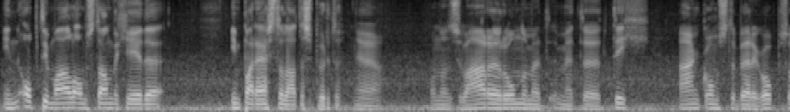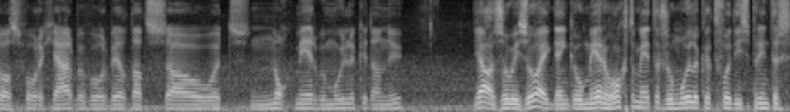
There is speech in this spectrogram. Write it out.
in optimale omstandigheden in Parijs te laten spurten. Ja, want een zware ronde met, met uh, tig aankomsten bergop, zoals vorig jaar bijvoorbeeld, dat zou het nog meer bemoeilijken dan nu? Ja, sowieso. Ik denk hoe meer hoogtemeters, hoe moeilijker het voor die sprinters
